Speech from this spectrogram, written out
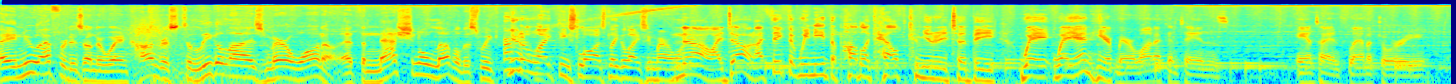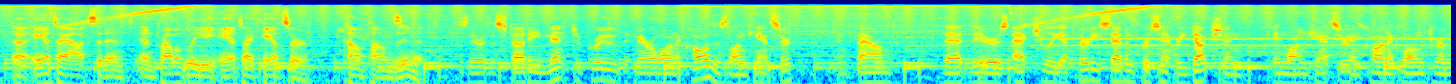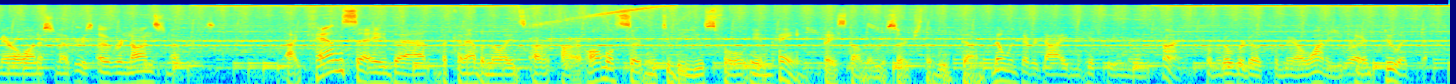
A new effort is underway in Congress to legalize marijuana at the national level this week. You don't like these laws legalizing marijuana? No, I don't. I think that we need the public health community to be weigh, weigh in here. Marijuana contains anti-inflammatory, uh, antioxidant, and probably anti-cancer compounds in it. There was a study meant to prove that marijuana causes lung cancer and found that there's actually a 37% reduction in lung cancer in chronic long-term marijuana smokers over non-smokers. I can say that the cannabinoids are, are almost certain to be useful in pain based on the research that we've done. No one's ever died in the history of mankind from an overdose from marijuana. You right. can't do it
